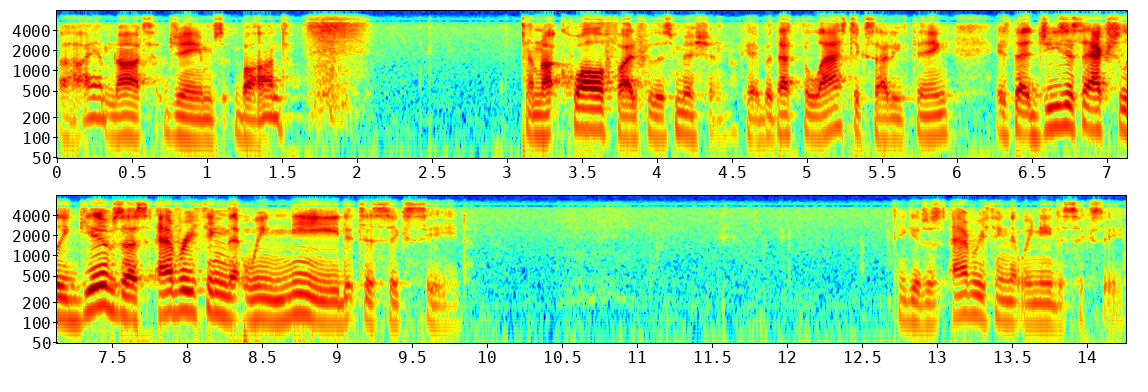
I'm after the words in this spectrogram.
Uh, I am not James Bond. I'm not qualified for this mission. Okay, but that's the last exciting thing is that Jesus actually gives us everything that we need to succeed. He gives us everything that we need to succeed.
